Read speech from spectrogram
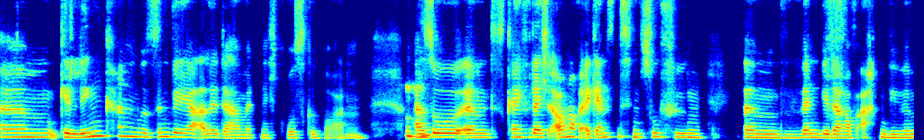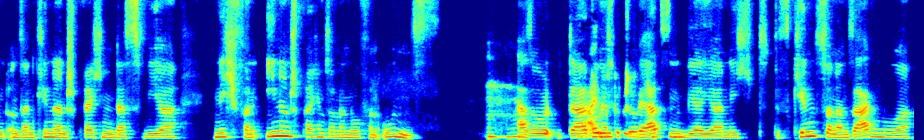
ähm, gelingen kann, nur sind wir ja alle damit nicht groß geworden. Mhm. Also ähm, das kann ich vielleicht auch noch ergänzend hinzufügen, ähm, wenn wir darauf achten, wie wir mit unseren Kindern sprechen, dass wir nicht von ihnen sprechen, sondern nur von uns. Mhm. Also dadurch bewerten wir ja nicht das Kind, sondern sagen nur,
